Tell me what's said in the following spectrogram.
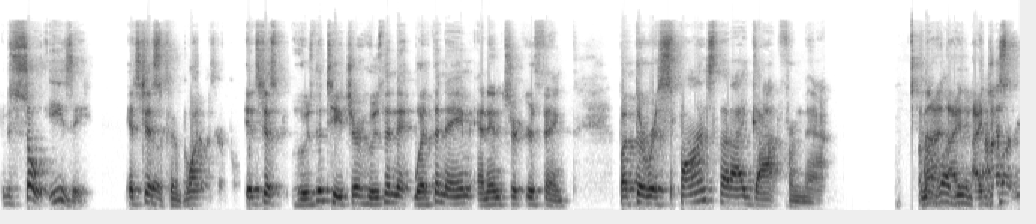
it was so easy. It's just so one, it's just who's the teacher, who's the with the name, and insert your thing. But the response that I got from that, I, I, I just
